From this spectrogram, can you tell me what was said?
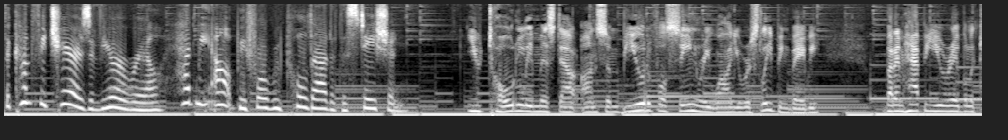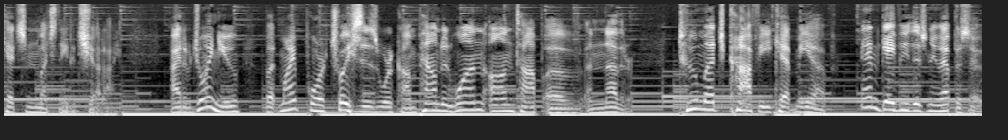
the comfy chairs of Eurail had me out before we pulled out of the station. You totally missed out on some beautiful scenery while you were sleeping, baby. But I'm happy you were able to catch some much needed shut eye. I'd have joined you, but my poor choices were compounded one on top of another. Too much coffee kept me up, and gave you this new episode.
